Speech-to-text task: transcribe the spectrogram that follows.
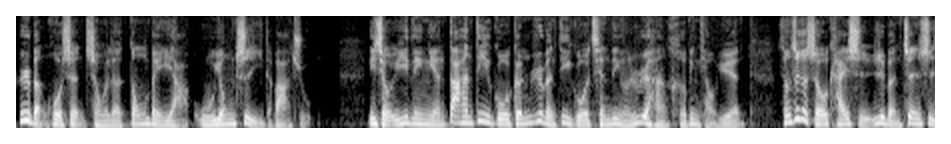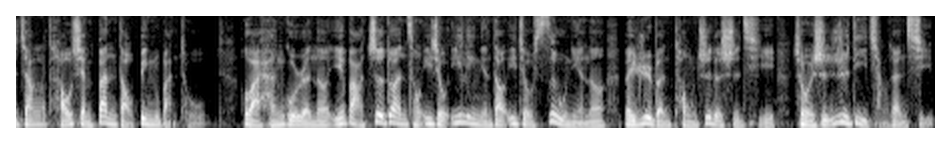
日本获胜，成为了东北亚毋庸置疑的霸主。一九一零年，大韩帝国跟日本帝国签订了日韩合并条约。从这个时候开始，日本正式将朝鲜半岛并入版图。后来，韩国人呢也把这段从一九一零年到一九四五年呢被日本统治的时期称为是日帝强占期，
